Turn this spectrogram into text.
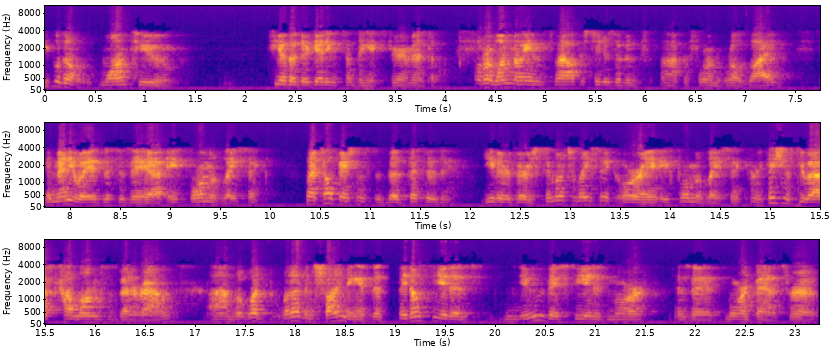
People don't want to feel that they're getting something experimental. Over 1 million smile procedures have been uh, performed worldwide. In many ways, this is a, uh, a form of LASIK. What I tell patients is that this is either very similar to LASIK or a, a form of LASIK. I mean, patients do ask how long this has been around, um, but what, what I've been finding is that they don't see it as new, they see it as more as a more advanced or a,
